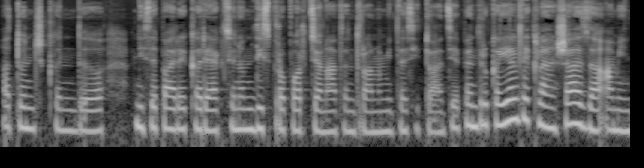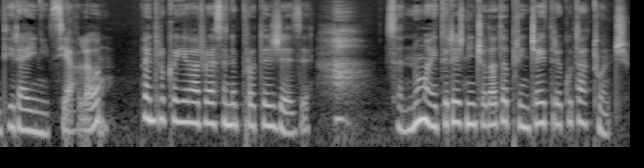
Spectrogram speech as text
atunci când uh, ni se pare că reacționăm disproporționat într-o anumită situație, pentru că el declanșează amintirea inițială, pentru că el ar vrea să ne protejeze. Să nu mai treci niciodată prin ce ai trecut atunci.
